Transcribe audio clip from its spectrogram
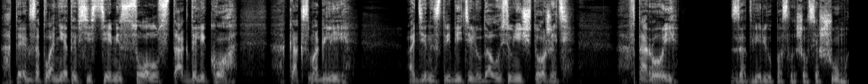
от экзопланеты в системе «Солус» так далеко, как смогли. Один истребитель удалось уничтожить, второй... За дверью послышался шум,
